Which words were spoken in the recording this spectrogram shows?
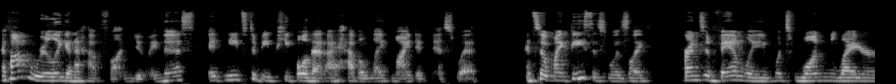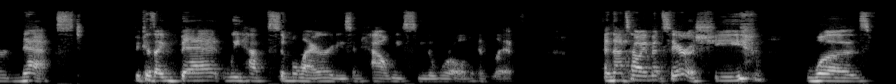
if I'm really going to have fun doing this, it needs to be people that I have a like mindedness with. And so my thesis was like, friends and family, what's one layer next? Because I bet we have similarities in how we see the world and live. And that's how I met Sarah. She was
